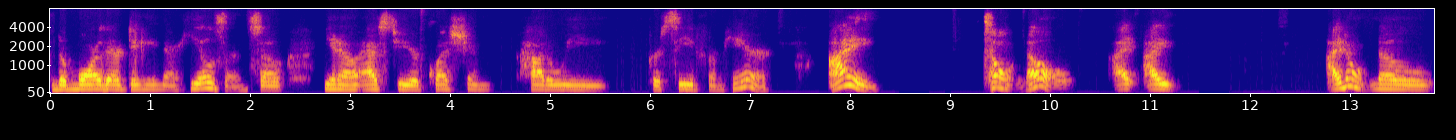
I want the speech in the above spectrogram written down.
the more they're digging their heels in. So, you know, as to your question, how do we proceed from here? I don't know. I I I don't know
